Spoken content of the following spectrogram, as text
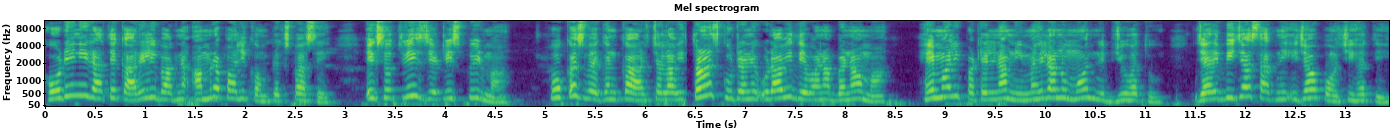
હોળીની રાતે કારેલી બાગના આમ્રપાલી કોમ્પ્લેક્સ પાસે એકસો ત્રીસ જેટલી સ્પીડમાં ફોકસ વેગન કાર ચલાવી ત્રણ સ્કૂટરને ઉડાવી દેવાના બનાવમાં હેમાલી પટેલ નામની મહિલાનું મોત નીપજ્યું હતું, જ્યારે બીજા સાતની ઈજાઓ પહોંચી હતી.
